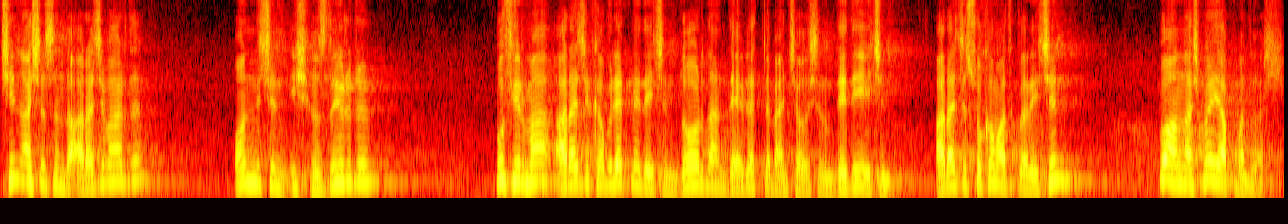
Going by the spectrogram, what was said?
Çin aşısında aracı vardı. Onun için iş hızlı yürüdü. Bu firma aracı kabul etmediği için doğrudan devletle ben çalışırım dediği için aracı sokamadıkları için bu anlaşmayı yapmadılar.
